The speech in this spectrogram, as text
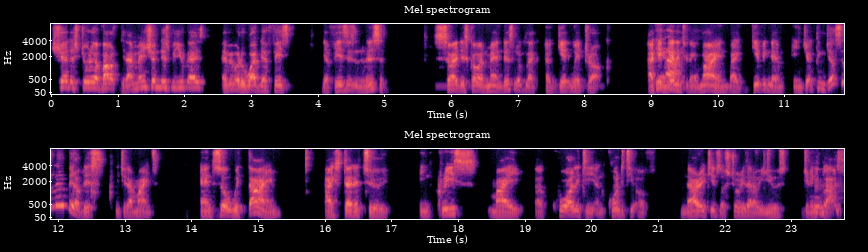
share the story about, did I mention this with you guys? Everybody wipe their face, their faces and listen. So I discovered, man, this looks like a gateway drug. I can yeah. get into their mind by giving them, injecting just a little bit of this into their minds. And so with time, I started to increase my uh, quality and quantity of narratives or stories that I use during mm-hmm. class.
